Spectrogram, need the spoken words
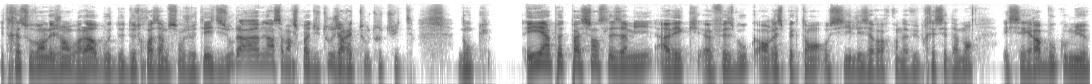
Et très souvent, les gens, voilà, au bout de deux, trois hameçons jetés, ils se disent, oula, non, ça marche pas du tout, j'arrête tout tout de suite. Donc, ayez un peu de patience, les amis, avec euh, Facebook, en respectant aussi les erreurs qu'on a vues précédemment. Et ça ira beaucoup mieux.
